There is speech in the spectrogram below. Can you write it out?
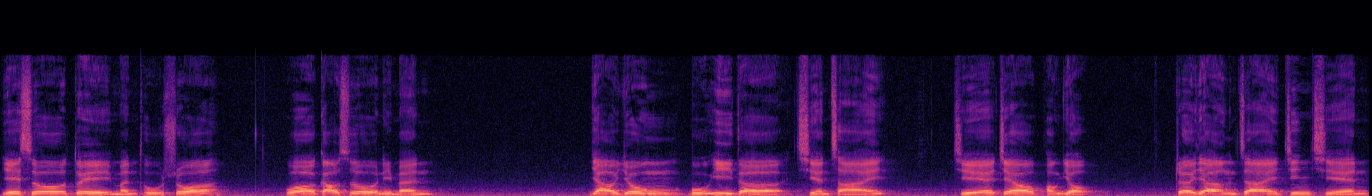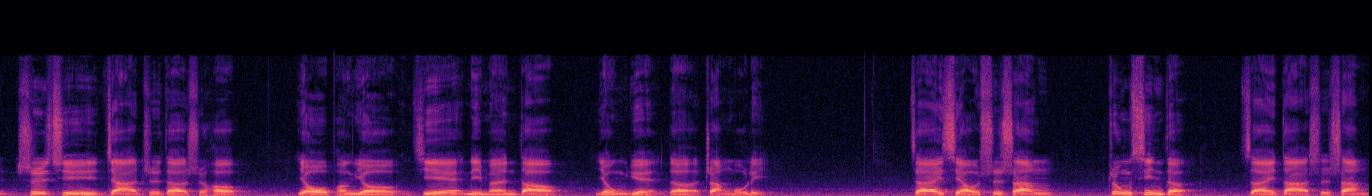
耶稣对门徒说：“我告诉你们，要用不义的钱财结交朋友，这样在金钱失去价值的时候，有朋友接你们到永远的账目里。在小事上忠信的，在大事上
